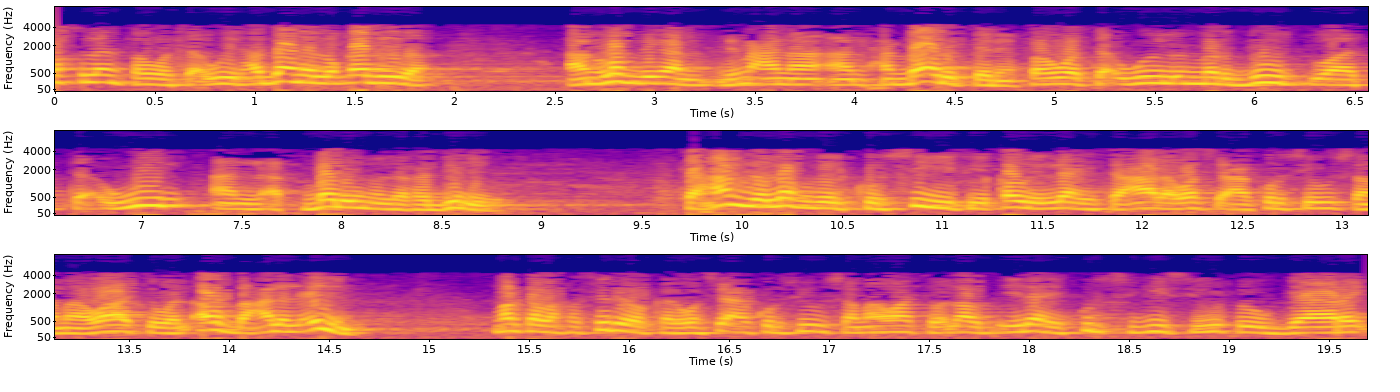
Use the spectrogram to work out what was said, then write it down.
aصla fahuwa taأwiil haddaana luqadiiba aan lafdigan bmacnaa aan xambaari karin fahuwa taأwiilu marduud waa taأwiil aan la aqbalayno la radinayo. Ka xamli lafظi fii qowli اllahi taعaalى wasica kursiyu الsamaawaati wاlأrض calى اlcilm marka la fasirayo kale wasica kursiyhu الsamaawaati wاlأrض ilaahay kursigiisii wuxuu gaaray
